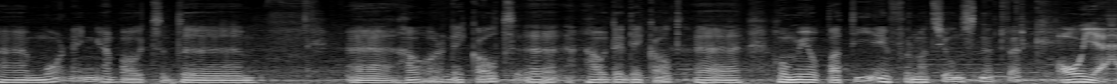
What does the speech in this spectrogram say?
uh, morning about the uh, how are they called? Uh, how did they called? Uh, Homeopathie Informationsnetwerk. Oh yeah,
